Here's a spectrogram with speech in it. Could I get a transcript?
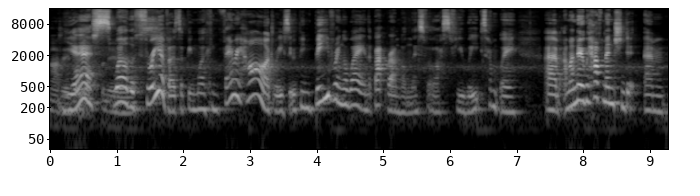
Maddie, Yes, the well, the three of us have been working very hard recently. We've been beavering away in the background on this for the last few weeks, haven't we? Um, and I know we have mentioned it um,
